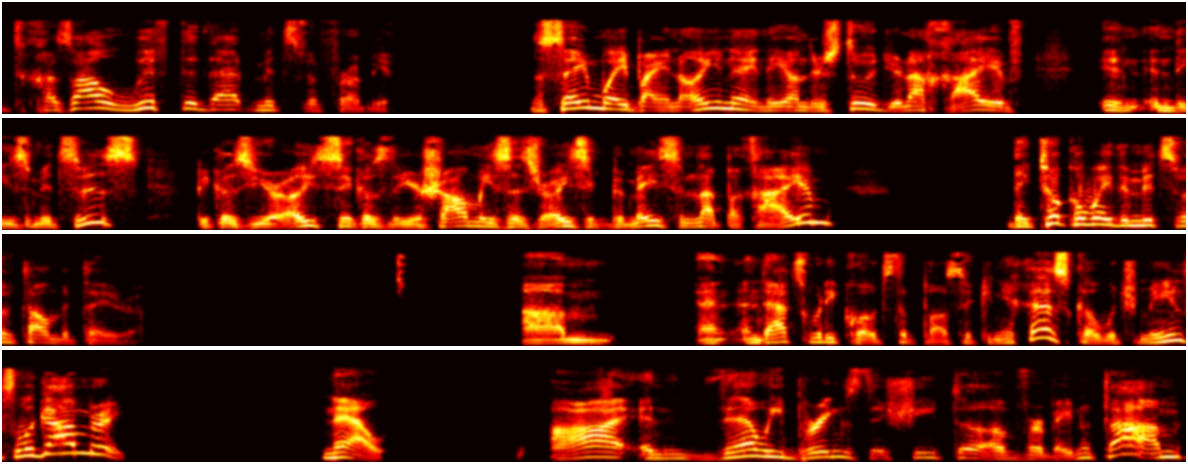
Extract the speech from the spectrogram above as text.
Chazal lifted that mitzvah from you. The same way by an Oina, and they understood you're not chayiv in, in these mitzvahs because you're Isaac, because the Yerushalmi says you're Isaac b'mesim, not b'chayim. They took away the mitzvah of Talmud Torah. Um, and, and that's what he quotes the pasuk in Yecheskel, which means legamri. Now, Ah, and then he brings the shita of Rabbeinu Tam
